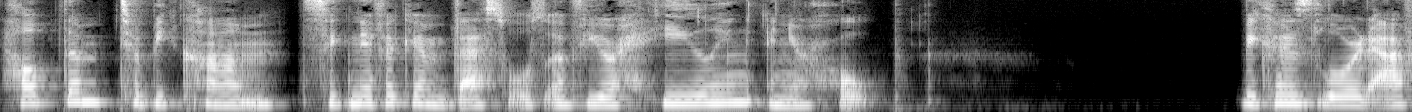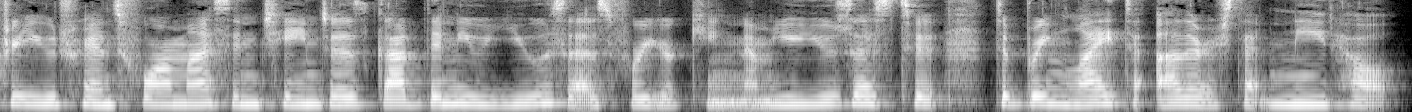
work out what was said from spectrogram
help them to become significant vessels of your healing and your hope. Because, Lord, after you transform us and change us, God, then you use us for your kingdom. You use us to, to bring light to others that need help.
